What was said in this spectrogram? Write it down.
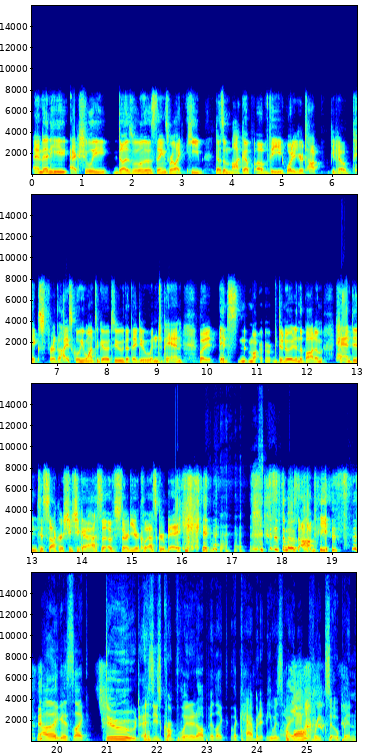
And then he actually does one of those things where like he does a mock-up of the what are your top you know picks for the high school you want to go to that they do in Japan, but it's mar- denoted in the bottom hand into Sakura Shishigasa of third year class group A. this is the most obvious. I think it's like, dude, as he's crumpling it up, and like the cabinet he was hiding Oh. creaks open.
